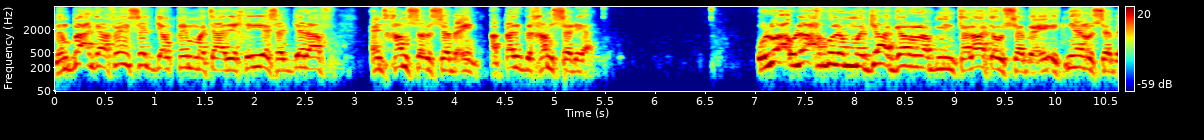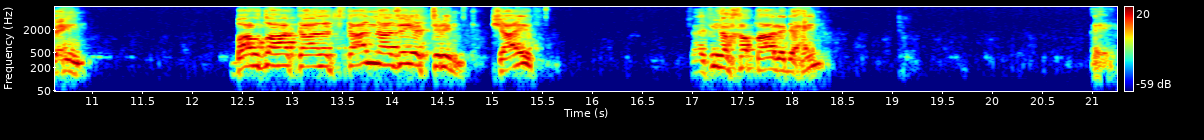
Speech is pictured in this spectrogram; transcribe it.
من بعدها فين سجل قمة تاريخية؟ سجلها عند 75 أقل بخمسة ريال. ولاحظوا لما جاء قرب من 73 72 برضها كانت كأنها زي الترند. شايف؟ شايفين الخط هذا دحين؟ إيه.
